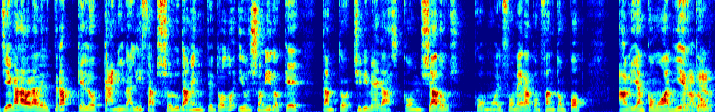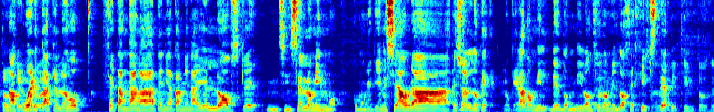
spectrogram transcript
llega la ola del trap que lo canibaliza absolutamente todo y un sonido que tanto Chiri Vegas con Shadows como el Fomega con Phantom Pop habían como abierto, Abierto, una puerta duda. que luego Z Tangana tenía también ahí el Loves que mm, sin ser lo mismo como que tiene ese aura eso es lo que lo que era 2000 de 2011-2012 hipster Distinto, sí.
